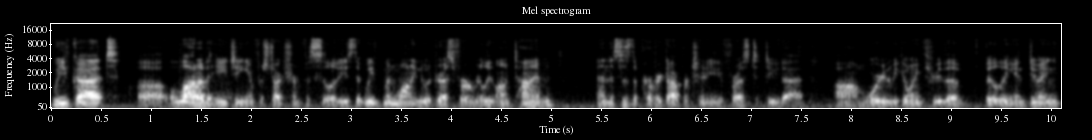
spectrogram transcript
We've got uh, a lot of aging infrastructure and facilities that we've been wanting to address for a really long time, and this is the perfect opportunity for us to do that. Um, we're going to be going through the building and doing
